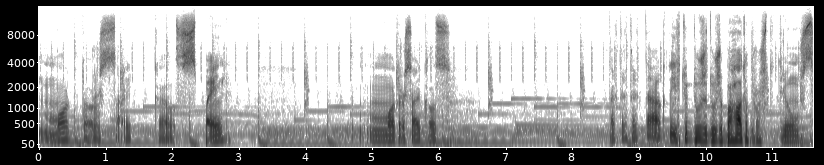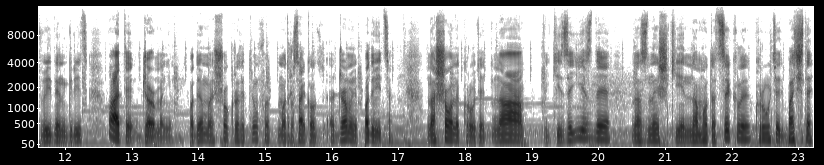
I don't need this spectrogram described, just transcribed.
Motorcycles Spain motorcycles Так, так, так, так. Їх тут дуже-дуже багато просто. Тріумф, Sweden, Grids. Давайте Germany. Подивимось, що крутить Тріумф Motorcycles Germany. Подивіться, на що вони крутять. На які заїзди, на знижки, на мотоцикли крутять. Бачите,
